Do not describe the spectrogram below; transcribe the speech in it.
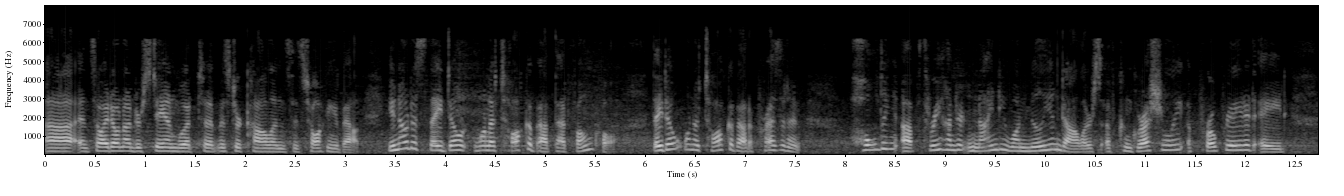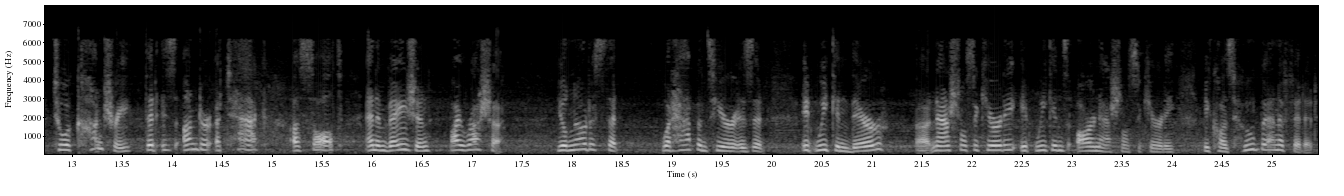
Uh, and so I don't understand what uh, Mr. Collins is talking about. You notice they don't want to talk about that phone call. They don't want to talk about a president holding up $391 million of congressionally appropriated aid to a country that is under attack, assault, and invasion by Russia. You'll notice that what happens here is that it weakened their uh, national security, it weakens our national security because who benefited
